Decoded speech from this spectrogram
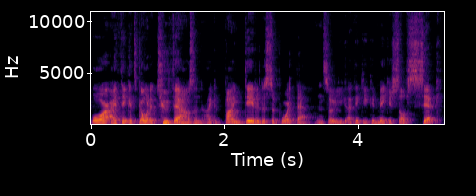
or I think it's going to 2,000. I could find data to support that. And so you, I think you could make yourself sick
